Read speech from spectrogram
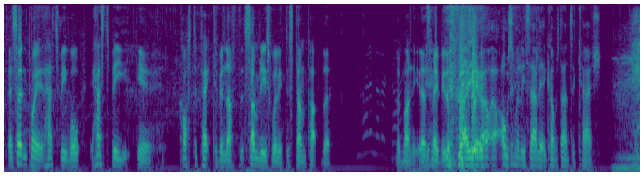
at a certain point, it has to be well, it has to be you know cost effective enough that somebody's willing to stump up the the money. That's Yeah. maybe the Uh, yeah, ultimately, sadly, it comes down to cash. Yeah,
